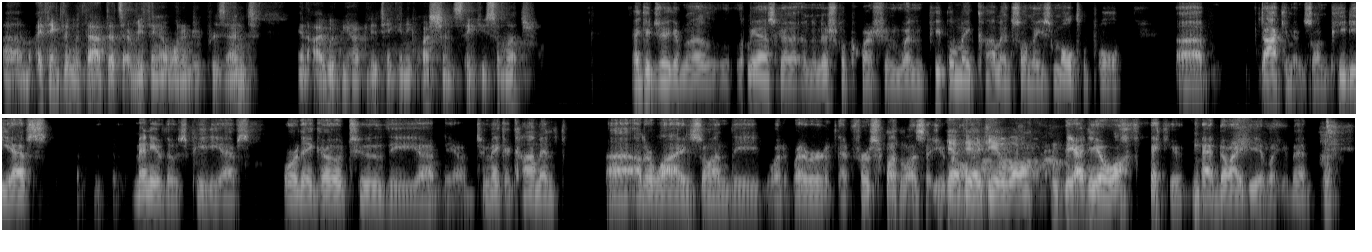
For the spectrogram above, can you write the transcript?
um, I think that with that, that's everything I wanted to present. And I would be happy to take any questions. Thank you so much. Thank you, Jacob. Uh, Let me ask a- an initial question. When people make comments on these multiple uh, documents on PDFs, many of those PDFs, or they go to the, uh, you know, to make a comment uh, otherwise on the, whatever that first one was that you. Yeah, the idea wall. The idea wall, thank you. I had no idea what you meant.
